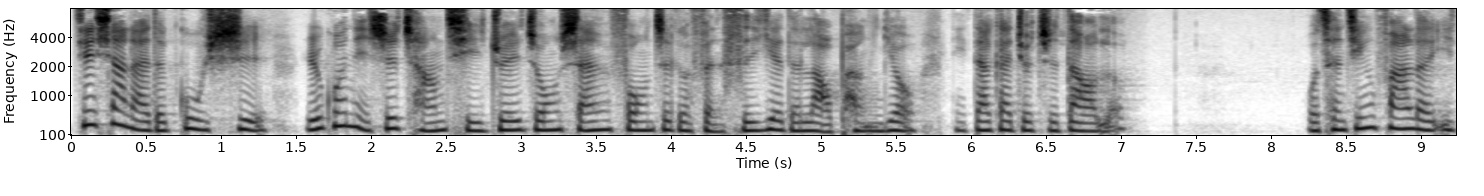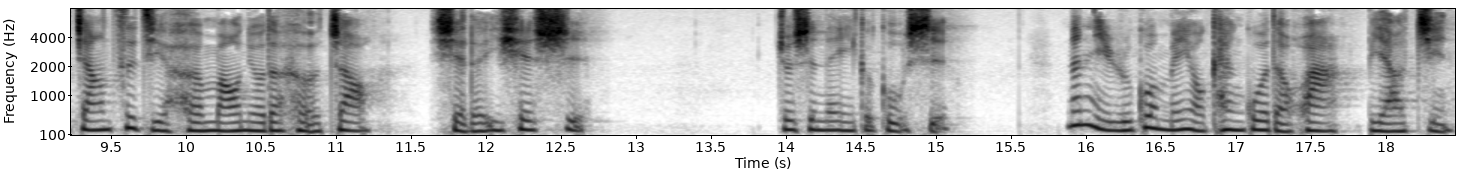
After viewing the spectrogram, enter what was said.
接下来的故事，如果你是长期追踪山峰这个粉丝页的老朋友，你大概就知道了。我曾经发了一张自己和牦牛的合照，写了一些事，就是那一个故事。那你如果没有看过的话，不要紧，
